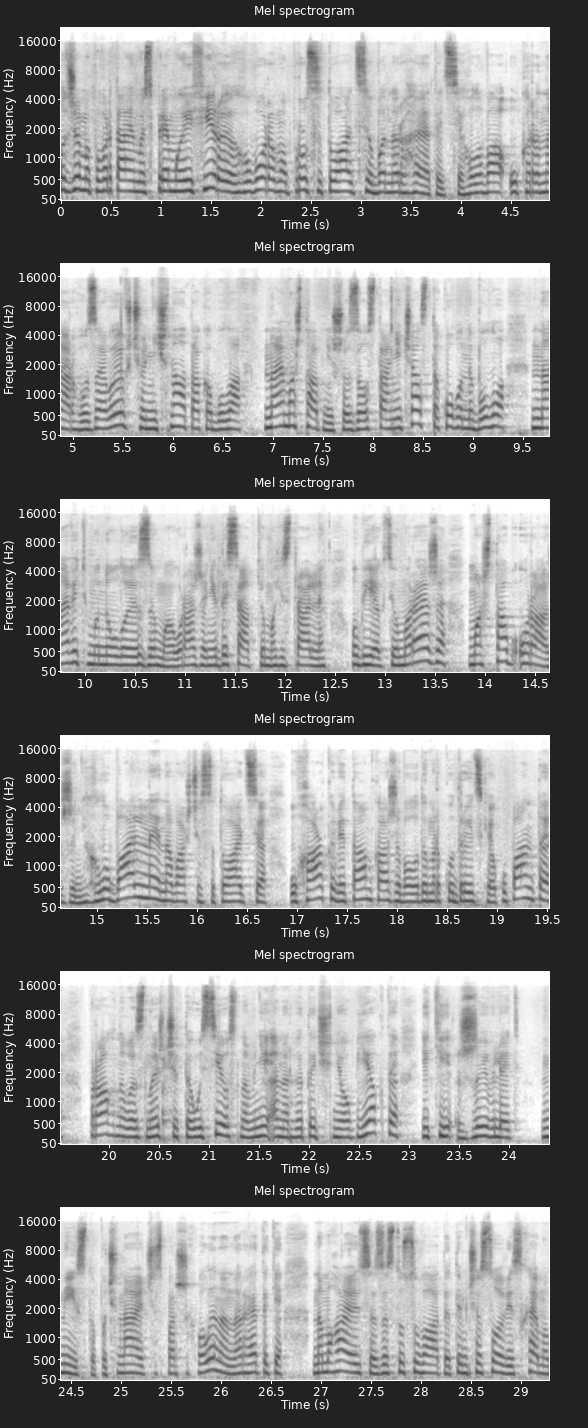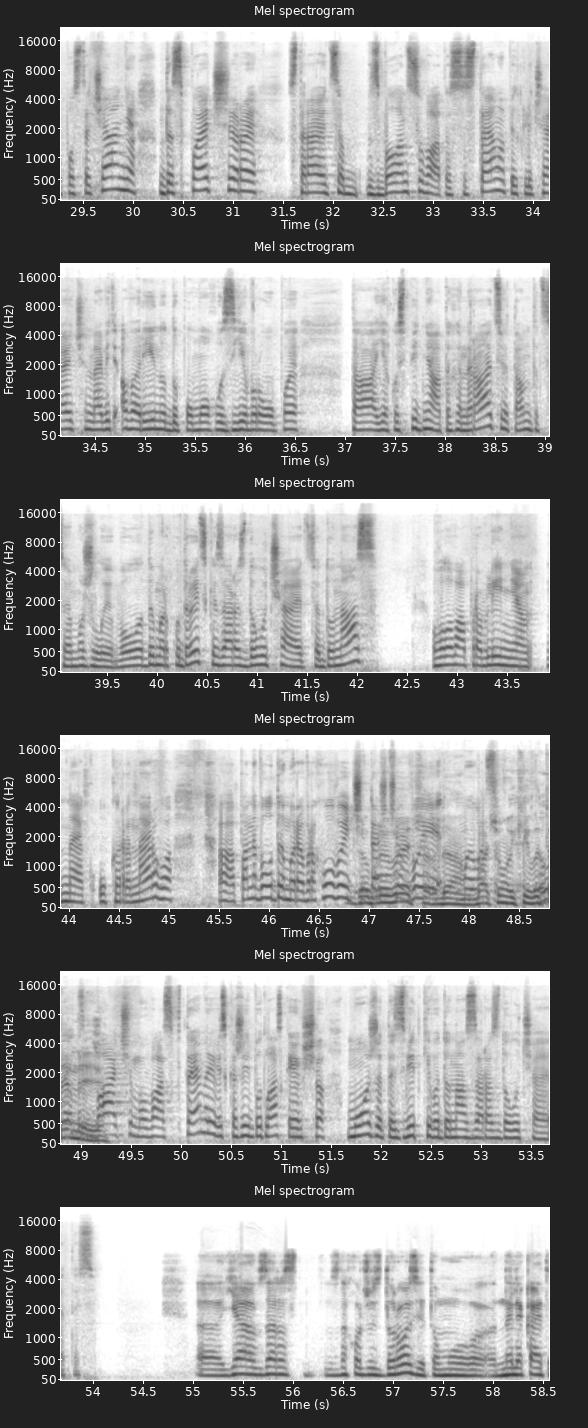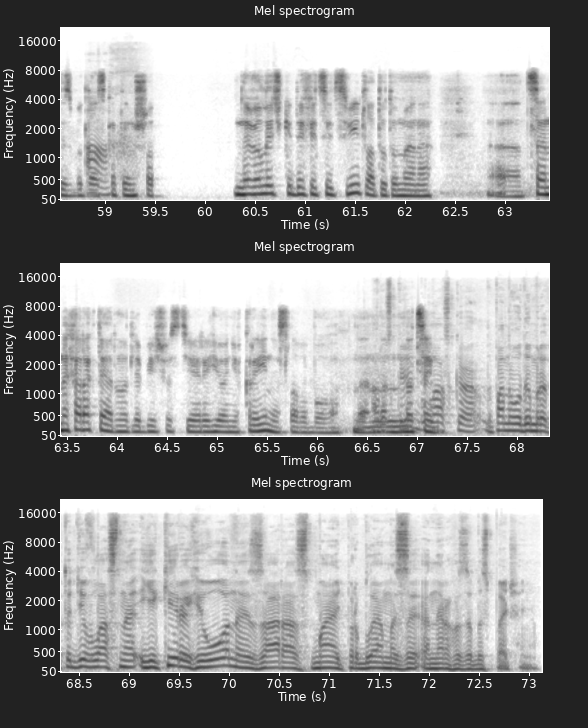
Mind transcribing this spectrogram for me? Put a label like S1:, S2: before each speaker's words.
S1: Отже, ми повертаємось в прямий ефір. Говоримо про ситуацію в енергетиці. Голова Укренерго заявив, що нічна атака була наймасштабнішою за останній час. Такого не було навіть минулої зими. Уражені десятки магістральних об'єктів мережі. Масштаб уражень глобальний. Найважча ситуація у Харкові. Там каже Володимир Кудрицький. Окупанти прагнули знищити усі основні енергетичні об'єкти, які живлять місто. Починаючи з перших хвилин, енергетики намагаються застосувати тимчасові схеми постачання, диспетчери стараються збалансувати систему, підключаючи навіть аварійну допомогу з Європи. Та якось підняти генерацію там, де це можливо. Володимир Кудрицький зараз долучається до нас, голова правління НЕК Укренерго. Пане Володимире, враховуючи
S2: Добрий
S1: те, що
S2: вечір,
S1: ви
S2: да.
S1: ми
S2: Бачимо,
S1: вас
S2: які ви темряві.
S1: бачимо вас в темряві. Скажіть, будь ласка, якщо можете, звідки ви до нас зараз долучаєтесь?
S3: Е, Я зараз знаходжусь в дорозі, тому не лякайтесь, будь ласка,
S1: Ах.
S3: тим, що невеличкий дефіцит світла тут у мене. Е, Це не характерно для більшості регіонів країни, слава Богу. На,
S2: А
S3: на, цей...
S2: будь ласка, пане Володимире, тоді, власне, які регіони зараз мають проблеми з енергозабезпеченням?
